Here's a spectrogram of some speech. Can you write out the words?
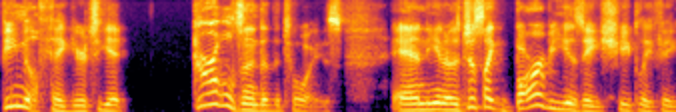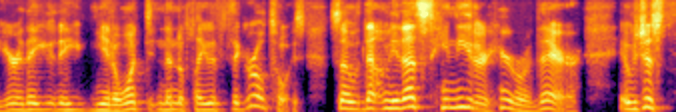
female figure to get girls into the toys. And you know, just like Barbie is a shapely figure, they they you know want them to play with the girl toys. So that, I mean, that's neither here nor there. It was just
